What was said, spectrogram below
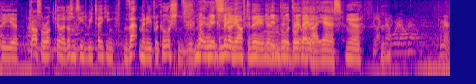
the uh, Castle Rock killer doesn't seem to be taking that many precautions. Not it's the middle of the afternoon in broad, broad daylight. daylight. Yes. Yeah. You like that word, Alma? Come here.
